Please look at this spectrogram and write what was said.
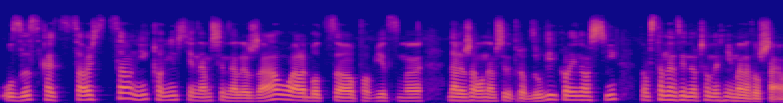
uzyskać coś, co niekoniecznie nam się należało, albo co powiedzmy należało nam się dopiero w drugiej kolejności. No w Stanach Zjednoczonych nie ma na to szans.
